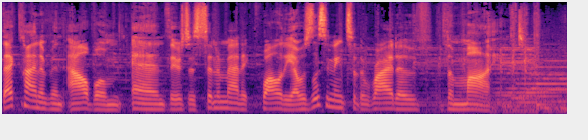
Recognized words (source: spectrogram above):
that kind of an album, and there's a cinematic quality. I was listening to The Ride of the Mind.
